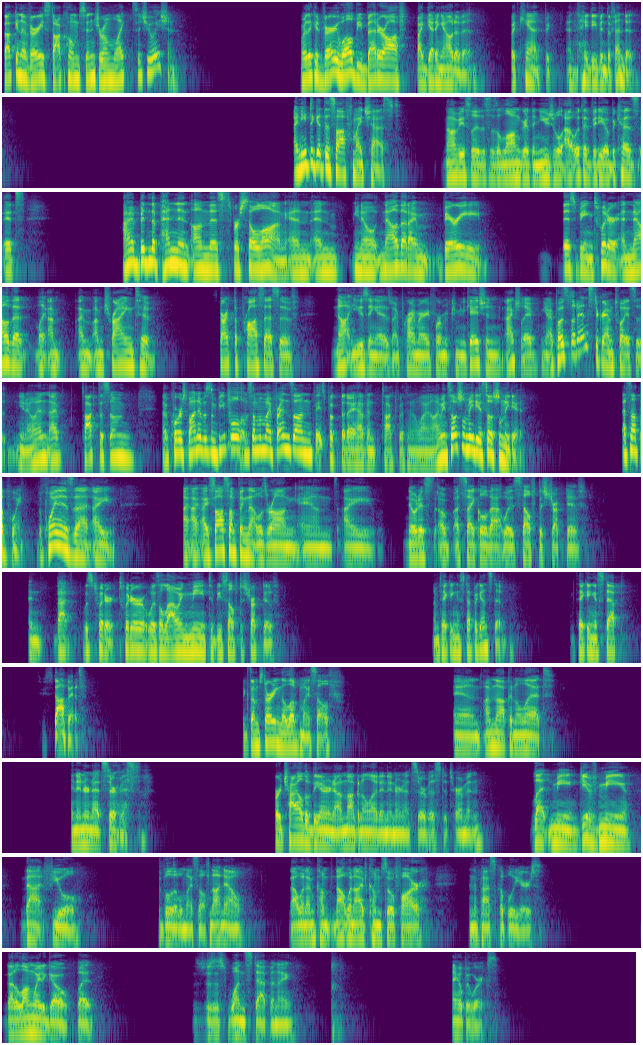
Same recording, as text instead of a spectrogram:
stuck in a very Stockholm syndrome like situation where they could very well be better off by getting out of it, but can't, and they'd even defend it. I need to get this off my chest. And obviously, this is a longer than usual out with it video because it's. I've been dependent on this for so long, and and you know now that I'm very, this being Twitter, and now that like I'm I'm I'm trying to start the process of not using it as my primary form of communication. Actually, I, you know, I posted on Instagram twice, uh, you know, and I've talked to some, I've corresponded with some people, some of my friends on Facebook that I haven't talked with in a while. I mean, social media is social media. That's not the point. The point is that I, I, I saw something that was wrong, and I noticed a, a cycle that was self-destructive. And that was Twitter. Twitter was allowing me to be self-destructive I'm taking a step against it. I'm taking a step to stop it. Because I'm starting to love myself. And I'm not going to let an internet service, for a child of the internet, I'm not going to let an internet service determine, let me, give me that fuel to belittle myself. Not now. Not when I'm come, not when I've come so far in the past couple of years. Got a long way to go, but this is just one step, and I I hope it works.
